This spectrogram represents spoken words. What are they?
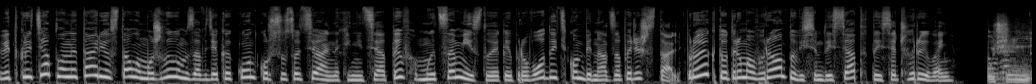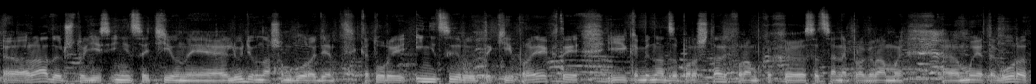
Відкриття планетарію стало можливим завдяки конкурсу соціальних ініціатив Ми це місто, який проводить комбінат Запоріжсталь. Проект отримав грант у 80 тисяч гривень. Очень э, радует, что есть инициативные люди в нашем городе, которые инициируют такие проекты. И комбинат «Запорожсталь» в рамках э, социальной программы э, «Мы – это город»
